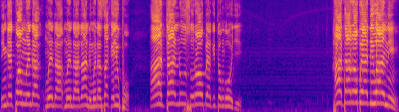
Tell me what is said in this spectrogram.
ingekuwa mwenda mwenda mwenda nani mwenda zake yupo hata nusu robo ya kitongoji, hata robo ya diwani,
